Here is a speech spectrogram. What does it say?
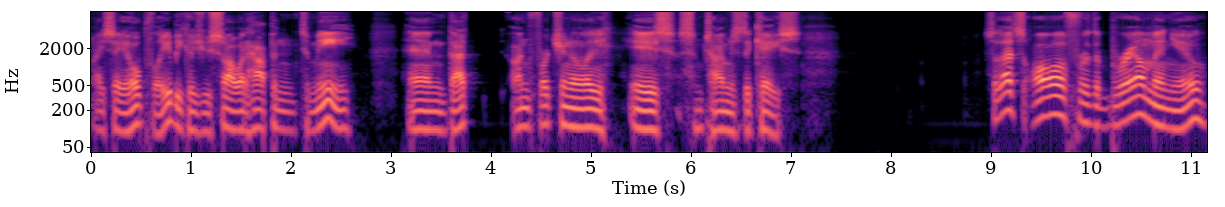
I say hopefully because you saw what happened to me, and that unfortunately is sometimes the case. So that's all for the Braille menu.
